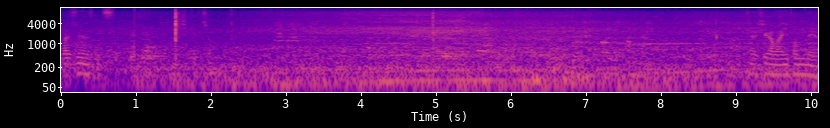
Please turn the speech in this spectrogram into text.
마시면서 왔어요. 맛있겠죠? 날씨가 많이 덥네요.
